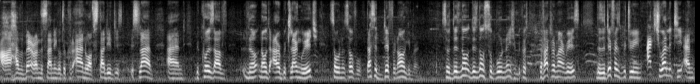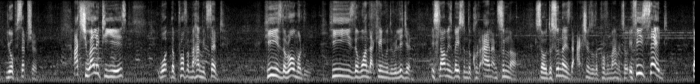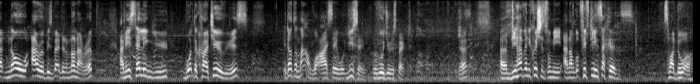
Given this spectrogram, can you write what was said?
I have a better understanding of the Quran or I've studied Islam and because I've know, know the Arabic language, so on and so forth. That's a different argument. So there's no, there's no subordination because the fact of the matter is there's a difference between actuality and your perception. Actuality is what the Prophet Muhammad said. He is the role model. He is the one that came with the religion. Islam is based on the Quran and Sunnah. So the Sunnah is the actions of the Prophet Muhammad. So if he said that no Arab is better than a non-Arab, and he's telling you what the criteria is, it doesn't matter what I say, what you say, with all due respect. No, Yeah. Um, do you have any questions for me? And I've got 15 seconds. It's my daughter.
